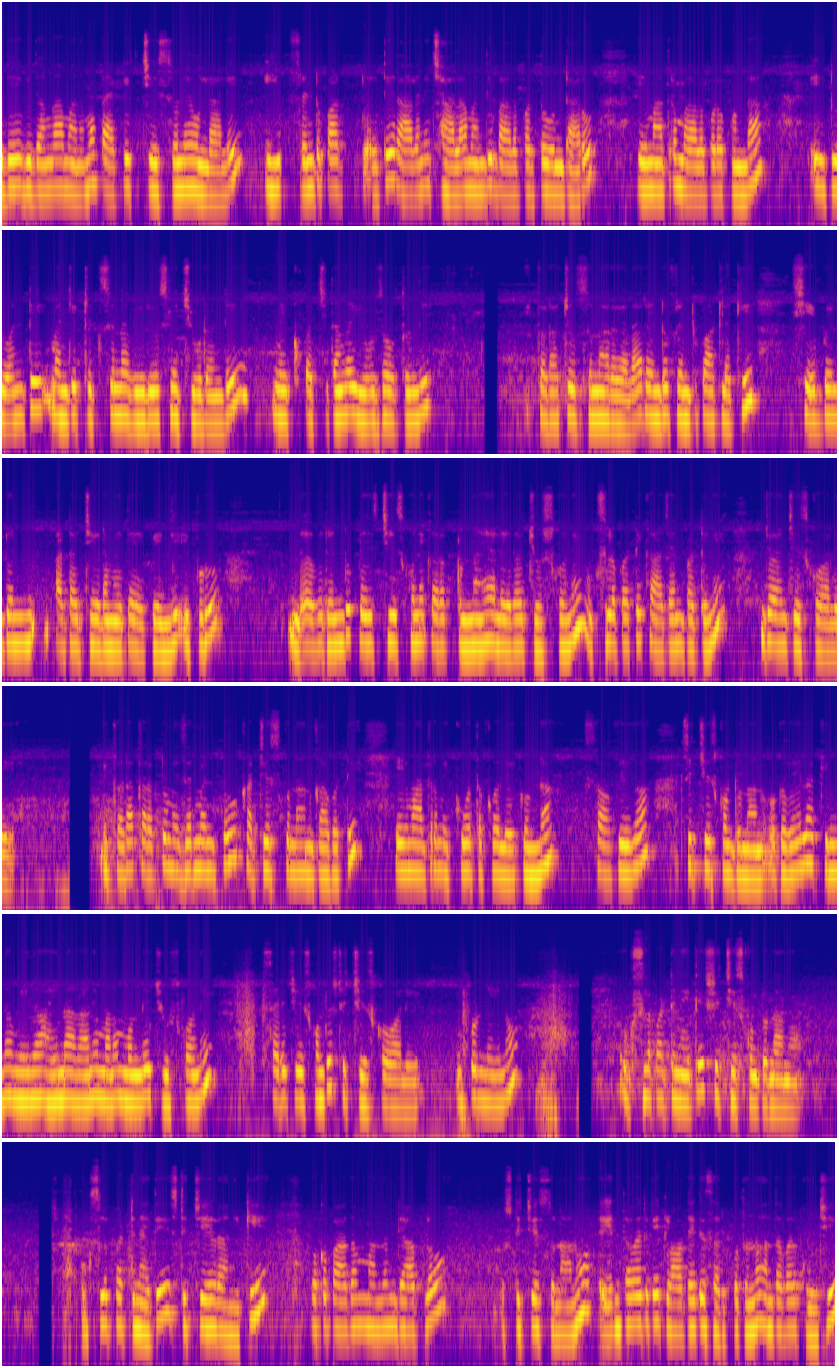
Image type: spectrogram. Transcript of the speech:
ఇదే విధంగా మనము ప్రాక్టీస్ చేస్తూనే ఉండాలి. ఈ ఫ్రంట్ పార్ట్ అయితే రాదని చాలామంది బాధపడుతూ ఉంటారు. ఏమాత్రం బాధపడకుండా ఇటువంటి మంచి ట్రిక్స్ ఉన్న వీడియోస్ని చూడండి. మీకు ఖచ్చితంగా యూజ్ అవుతుంది. ఇక్కడ చూస్తున్నారు కదా రెండు ఫ్రంట్ పార్ట్లకి షేప్ బెల్ట్ అటాచ్ చేయడం అయితే అయిపోయింది. ఇప్పుడు అవి రెండు ప్లేస్ చేసుకొని కరెక్ట్ ఉన్నాయా లేదా చూసుకొని ఉక్సుల పట్టి కాజాన్ పట్టిని జాయిన్ చేసుకోవాలి. ఇక్కడ కరెక్ట్ మెజర్మెంట్తో కట్ చేసుకున్నాను కాబట్టి ఏమాత్రం ఎక్కువ తక్కువ లేకుండా సాఫీగా స్టిచ్ చేసుకుంటున్నాను. ఒకవేళ కింద మీద అయినా కానీ మనం ముందే చూసుకొని సరి చేసుకుంటూ స్టిచ్ చేసుకోవాలి. ఇప్పుడు నేను ఉక్సుల పట్టినైతే అయితే స్టిచ్ చేసుకుంటున్నాను. ఉక్సుల పట్టినైతే అయితే స్టిచ్ చేయడానికి ఒక పాదం మందం గ్యాప్లో స్టిచ్ చేస్తున్నాను. ఎంతవరకు క్లాత్ అయితే సరిపోతుందో అంతవరకు ఉంచి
